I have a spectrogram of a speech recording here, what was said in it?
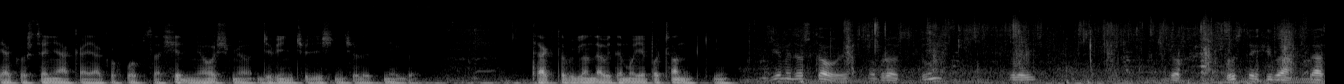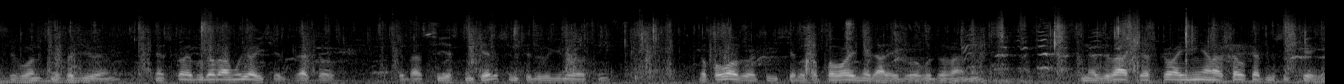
jako szczeniaka, jako chłopca 7, 8, 9, 10-letniego. Tak to wyglądały te moje początki. Idziemy do szkoły po prostu, której do szóstej chyba klasy włącznie chodziłem. Tę szkołę budował mój ojciec. Zaczął chyba w 31 czy drugim roku. Do połowy oczywiście, bo to po wojnie dalej było budowane. I nazywała się ta szkoła imienia marszałka Piłsudskiego.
